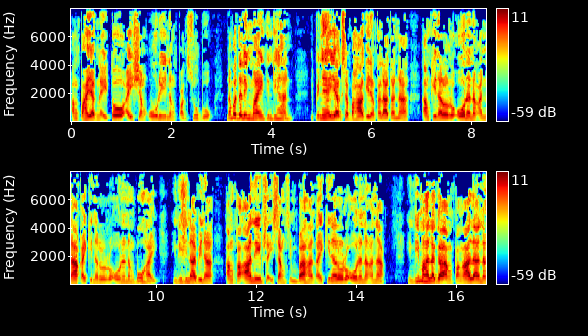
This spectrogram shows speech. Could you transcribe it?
Ang pahayag na ito ay siyang uri ng pagsubok na madaling maintindihan. Ipinahayag sa bahagi ng talata na ang kinaroroonan ng anak ay kinaroroonan ng buhay. Hindi sinabi na ang kaanib sa isang simbahan ay kinaroroonan ng anak. Hindi mahalaga ang pangalan ng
